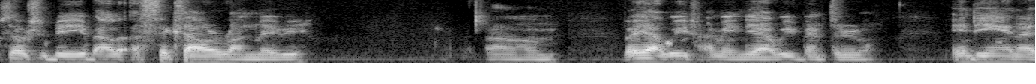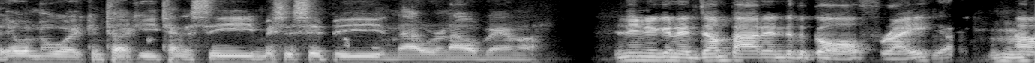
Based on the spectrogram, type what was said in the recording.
So it should be about a six-hour run, maybe. Um, but yeah, we've, I mean, yeah, we've been through Indiana, Illinois, Kentucky, Tennessee, Mississippi, and now we're in Alabama and then you're going to dump out into the Gulf, right? Yeah. Mm-hmm. Uh,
